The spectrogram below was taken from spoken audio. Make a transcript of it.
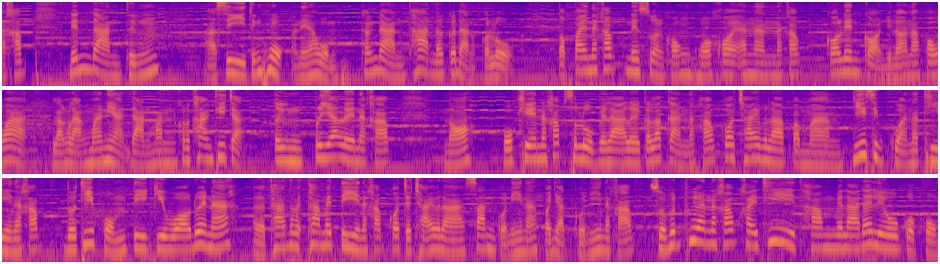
นะครับเล่นด่านถึงอ่า4ถึง6อันนี้นะครับผมทั้งด่านธาตุแล้วก็ด่านกระโหลก ต่อไปนะครับในส่วนของหัวคอยอนันต์นะครับก็เล่นก่อนอยู่แล้วนะเพราะว่าหลังๆมาเนี่ยด่านมันค่อนข้างที่จะตึงเปรี้ยเลยนะครับเนาะโอเคนะครับสรุปเวลาเลยก็แล้วกันนะครับก็ใช้เวลาประมาณ 20 กว่านาทีนะครับโดยที่ผมตีกีวอลด้วยนะเออถ้าถ้าไม่ตีนะครับก็จะใช้เวลาสั้นกว่านี้นะ ประหยัดกว่านี้นะครับส่วนเพื่อนๆนะครับใครที่ทำเวลาได้เร็วกว่าผม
